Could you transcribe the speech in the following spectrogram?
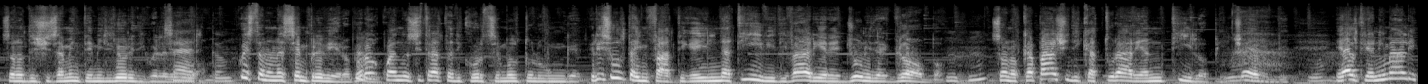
sono decisamente migliori di quelle Certo. dell'uomo. Questo non è sempre vero, però Mm. quando si tratta di corse molto lunghe. Risulta infatti che i nativi di varie regioni del globo Mhm. sono capaci di catturare antilopi, Ah, cervi wow. e altri animali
